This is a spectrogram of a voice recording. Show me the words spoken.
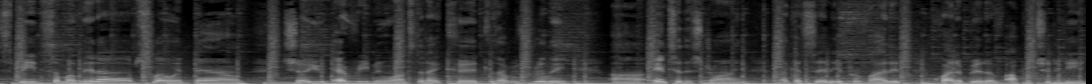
speed some of it up, slow it down, show you every nuance that I could because I was really uh, into this drawing. Like I said, it provided quite a bit of opportunity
